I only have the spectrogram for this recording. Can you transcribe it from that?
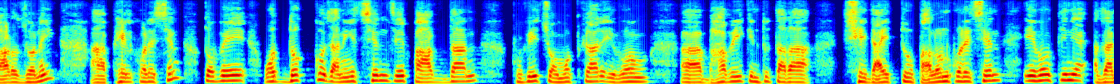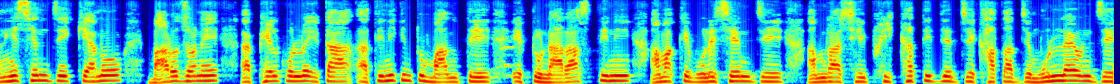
বারো জনেই ফেল করেছেন। তবে অধ্যক্ষ জানিয়েছেন যে পাঠদান খুবই চমৎকার এবং ভাবেই কিন্তু তারা সেই দায়িত্ব পালন করেছেন এবং তিনি জানিয়েছেন যে কেন বারো জনে ফেল করল এটা তিনি কিন্তু মানতে একটু নারাজ। তিনি আমাকে বলেছেন যে আমরা সেই শিক্ষার্থীদের যে খাতার যে মূল্যায়ন যে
